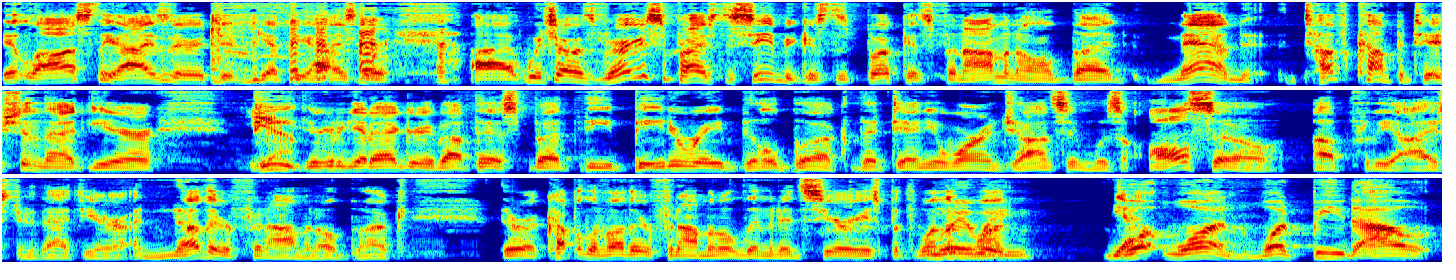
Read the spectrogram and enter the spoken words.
It lost the Eisner. It didn't get the Eisner, uh, which I was very surprised to see because this book is phenomenal. But man, tough competition that year. Pete, Yeah. you're going to get angry about this, but the Beta Ray Bill book that Daniel Warren Johnson was also up for the Eisner that year. Another phenomenal book. There are a couple of other phenomenal limited series, but the one wait, that wait. won. Yeah. What won? What beat out?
